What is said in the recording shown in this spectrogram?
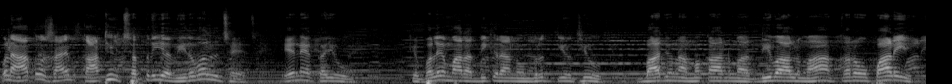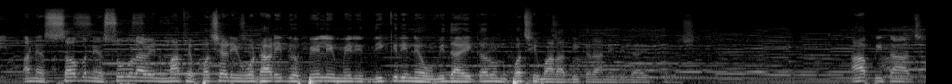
પણ આ તો સાહેબ કાઠી ક્ષત્રિય વિરવલ છે. એને કહ્યું કે ભલે મારા દીકરાનું મૃત્યુ થયું, બાજુના મકાનમાં દિવાલમાં કરો પાડી અને સબને સુવડાવીને માથે પછેડી ઓઢાડી દો પેલી મેરી દીકરીને હું વિદાય કરું પછી મારા દીકરાની વિદાય કરું છું. આ પિતા છે.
